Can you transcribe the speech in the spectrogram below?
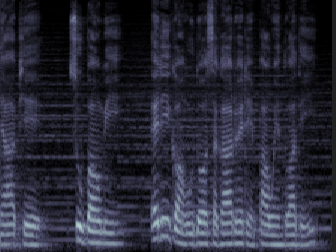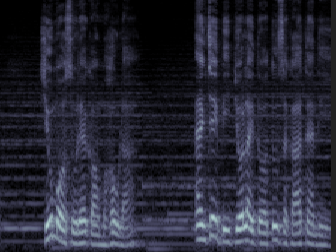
များအဖြစ်စုပေါင်းပြီးအဲ့ဒီကောင်ဟူသောစကားတွေတွင်ပါဝင်သွားသည်ယူမော်ဆိုတဲ့ကောင်မဟုတ်လား အန်ကျိတ်ပြီးပြောလိုက်သောသူ့စကားတန်သည်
